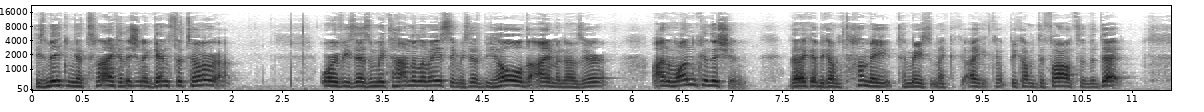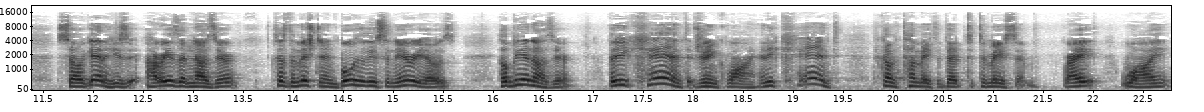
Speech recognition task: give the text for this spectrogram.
He's making a Tanai condition against the Torah. Or if he says, Mitami he says, Behold, I am a Nazir, on one condition, that I can become Tame to Mason, I can become defiled to the dead. So again, he's Hariz a Nazir, says the Mishnah, in both of these scenarios, he'll be a Nazir, but he can't drink wine, and he can't become Tame to, to, to Mason, right? Why?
